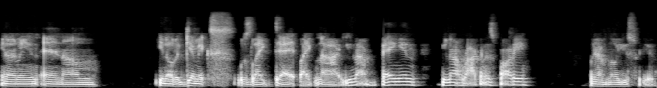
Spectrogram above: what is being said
you know what I mean? And, um, you know, the gimmicks was like dead. Like, nah, you're not banging, you're not rocking this party. We have no use for you.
